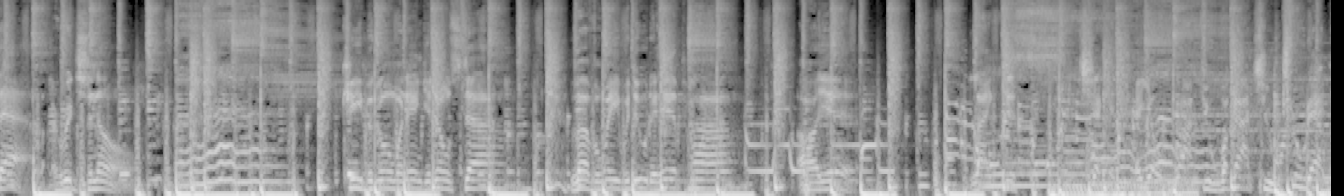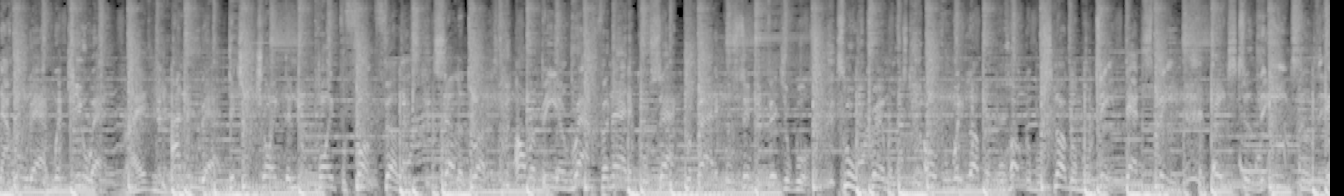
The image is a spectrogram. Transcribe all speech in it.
Out, original. Keep it going and you don't stop. Love the way we do the hip hop. Oh yeah, like this. Check it. Hey yo, rock you, I got you. True that. Now who that? Where you at? Right here. I knew that. Did you join the new point for funk fellas? Cellar dwellers, R&B and rap fanaticals, acrobaticals, individuals, smooth criminals, overweight, lovable, huggable, snuggable, deep. That's me. H to the E to the A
